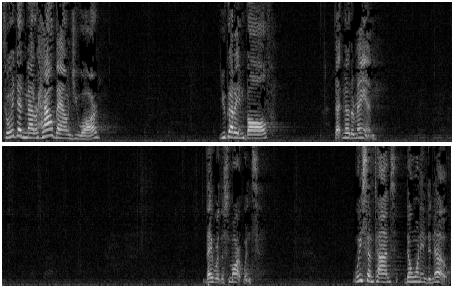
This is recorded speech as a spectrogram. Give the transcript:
So it doesn't matter how bound you are. You got to involve that another man. They were the smart ones. We sometimes don't want him to know.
